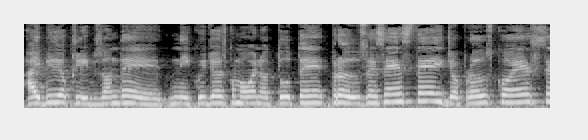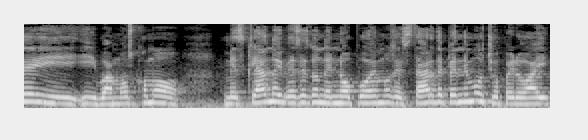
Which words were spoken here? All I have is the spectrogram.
hay videoclips donde Nico y yo es como, bueno, tú te produces este y yo produzco este y, vamos como mezclando, hay veces donde no podemos estar, depende mucho, pero hay,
